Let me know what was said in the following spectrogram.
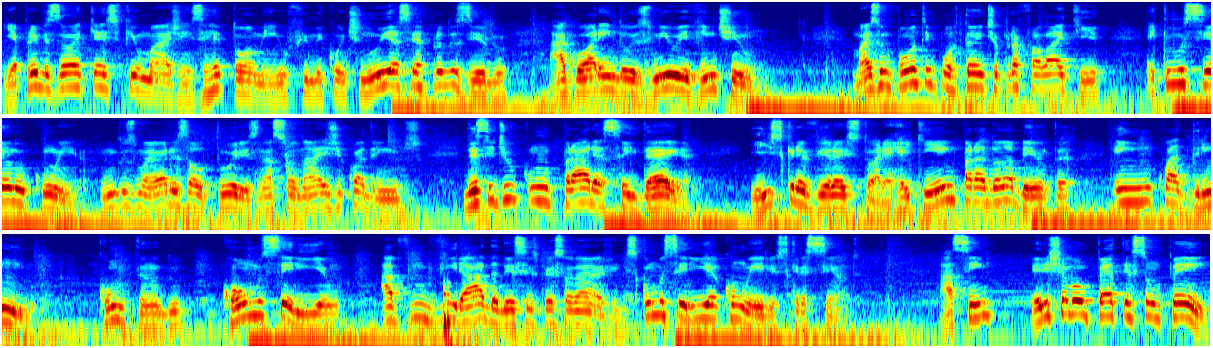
E a previsão é que as filmagens retomem e o filme continue a ser produzido agora em 2021. Mas um ponto importante para falar aqui é que Luciano Cunha, um dos maiores autores nacionais de quadrinhos, decidiu comprar essa ideia e escrever a história Requiem para Dona Benta em um quadrinho, contando como seriam a virada desses personagens, como seria com eles crescendo. Assim, ele chamou Peterson Pen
